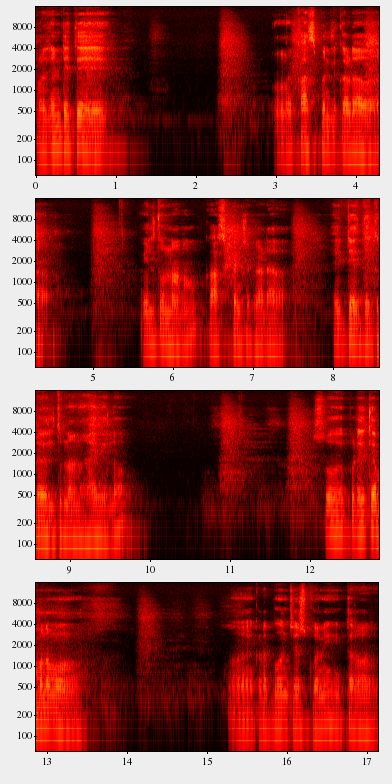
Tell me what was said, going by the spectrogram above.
ప్రజెంట్ అయితే కాసిపెంట్ల కాడ వెళ్తున్నాను. కాసిపెంట్ల కాడ ఎయిటేజ్ దగ్గర వెళ్తున్నాను హైవేలో. సో ఇప్పుడైతే మనము ఇక్కడ భోజనం చేసుకొని తర్వాత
